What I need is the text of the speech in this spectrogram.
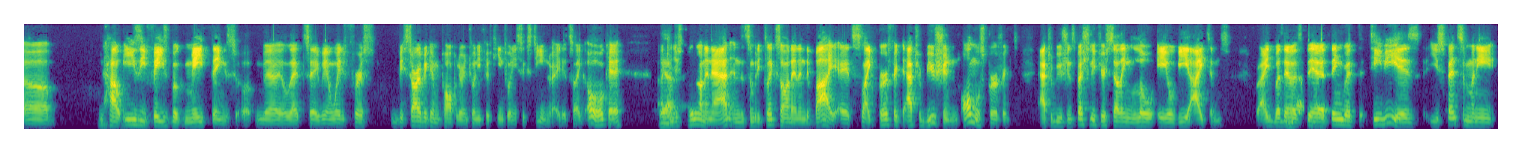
uh, how easy Facebook made things. Uh, let's say when it first started becoming popular in 2015, 2016, right? It's like, oh, okay. I yeah. can just turn on an ad and then somebody clicks on it and they buy. It's like perfect attribution, almost perfect attribution, especially if you're selling low AOV items, right? But then yeah. the thing with TV is you spend some money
